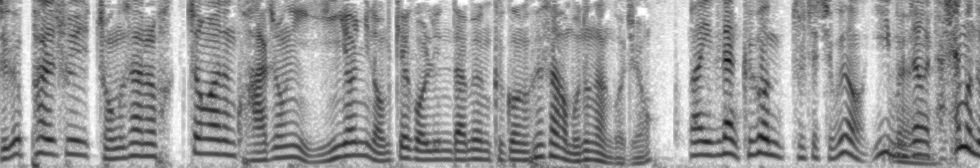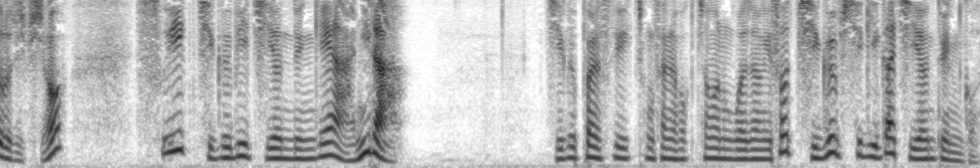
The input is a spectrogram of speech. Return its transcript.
지급할 수익 정산을 확정하는 과정이 2년이 넘게 걸린다면 그건 회사가 무능한 거죠. 아, 일단 그건 둘째 치고요. 이 문장을 네. 다시 한번 들어주십시오. 수익 지급이 지연된 게 아니라 지급할 수익 정산을 확정하는 과정에서 지급 시기가 지연된 것.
